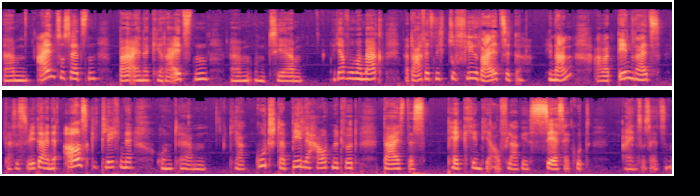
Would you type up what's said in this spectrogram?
ähm, einzusetzen bei einer gereizten ähm, und sehr ja, wo man merkt, da darf jetzt nicht zu viel Reize hinan, aber den Reiz, dass es wieder eine ausgeglichene und ähm, ja gut stabile Haut mit wird, da ist das Päckchen, die Auflage sehr, sehr gut einzusetzen.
